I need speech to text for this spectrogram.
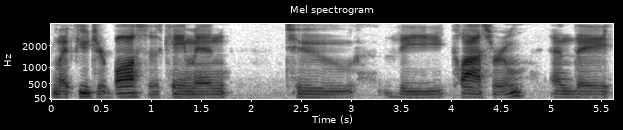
my future bosses came in to the classroom and they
